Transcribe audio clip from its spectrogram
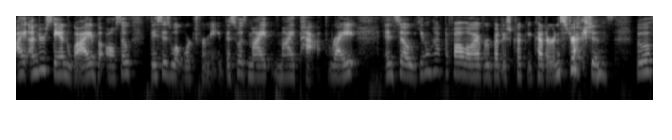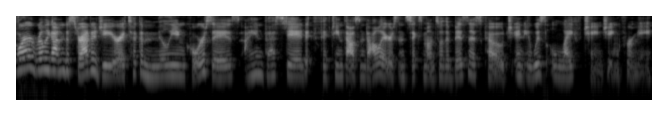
i understand why but also this is what worked for me. This was my my path right? And so you don't have to follow everybody's cookie cutter instructions. But before i really got into strategy or i took a million courses i invested $15000 in six months with a business coach and it was life changing for me.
